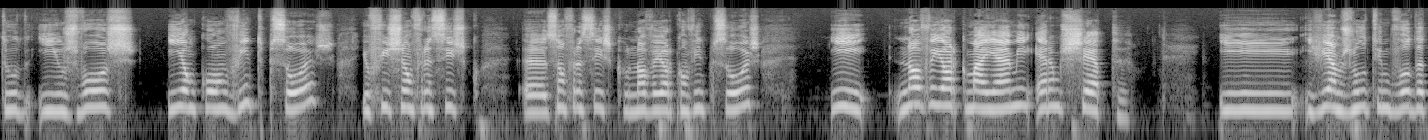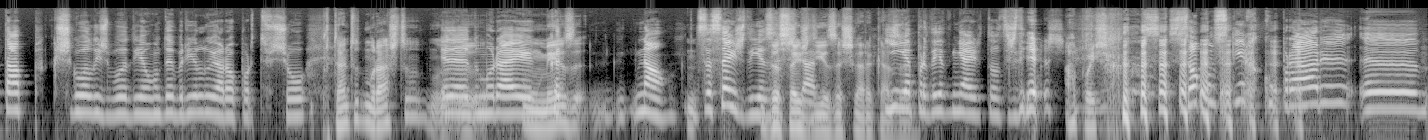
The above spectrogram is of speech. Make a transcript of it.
tudo, e os voos iam com 20 pessoas. Eu fiz São Francisco, uh, São Francisco, Nova York com 20 pessoas e Nova York, Miami éramos 7. E, e viemos no último voo da TAP que chegou a Lisboa dia 1 de abril e o aeroporto fechou. Portanto, demoraste uh, demorei um mês? Não, 16 dias 16 a chegar. dias a chegar a casa. E a perder dinheiro todos os dias. Ah, pois. Só consegui recuperar uh,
